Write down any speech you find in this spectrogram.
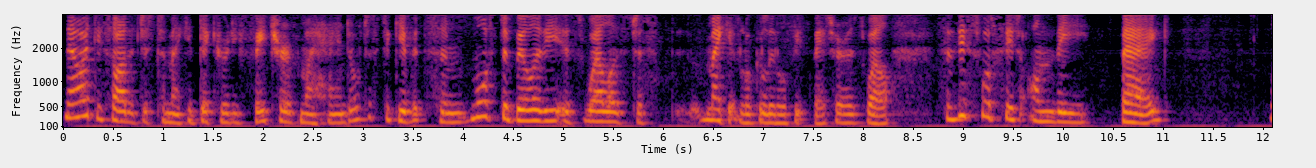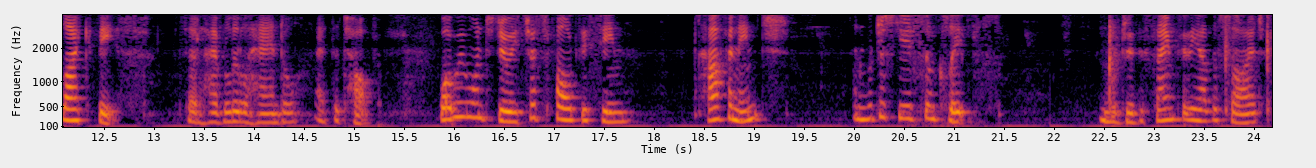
Now I decided just to make a decorative feature of my handle just to give it some more stability as well as just make it look a little bit better as well. So this will sit on the bag like this. So it'll have a little handle at the top. What we want to do is just fold this in half an inch and we'll just use some clips and we'll do the same for the other side.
